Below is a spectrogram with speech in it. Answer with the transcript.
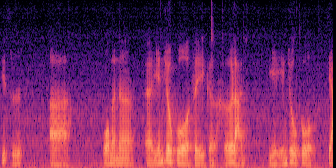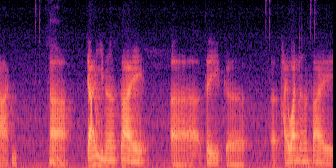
其实啊，我们呢呃研究过这一个荷兰，也研究过嘉义。那嘉义呢，在呃这一个呃台湾呢，在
